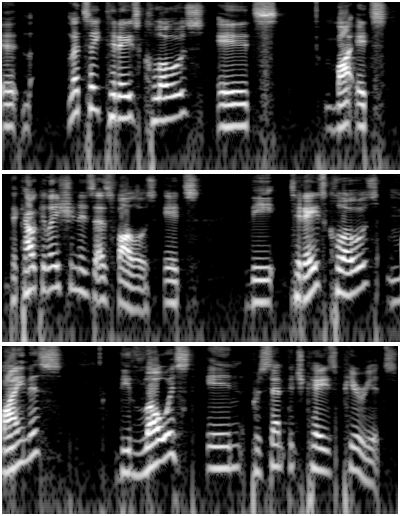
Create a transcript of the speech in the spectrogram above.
it, let's say today's close, it's my it's the calculation is as follows. It's the today's close minus the lowest in percentage K's periods.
